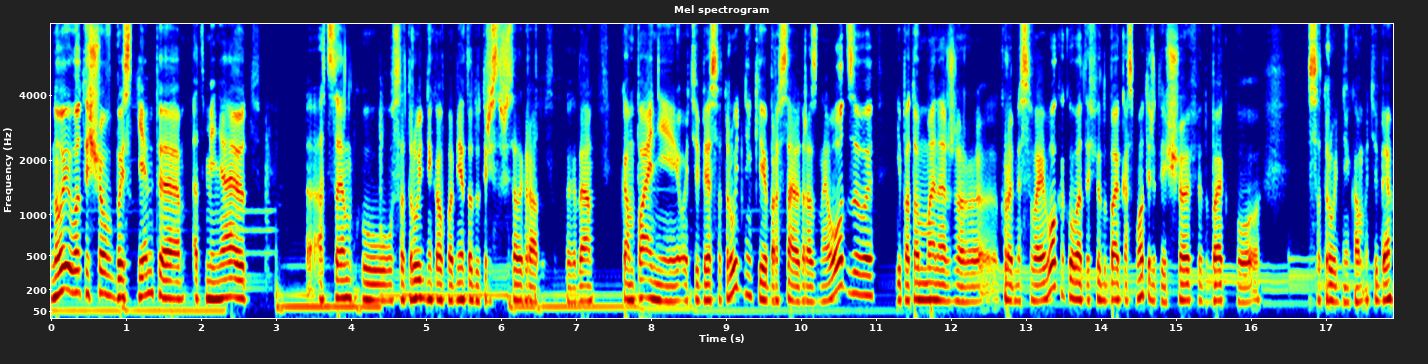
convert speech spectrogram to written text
Ну и вот еще в Basecamp отменяют э, оценку сотрудников по методу 360 градусов, когда в компании о тебе сотрудники бросают разные отзывы, и потом менеджер, э, кроме своего какого-то фидбэка, смотрит еще фидбэк по сотрудникам у тебя.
